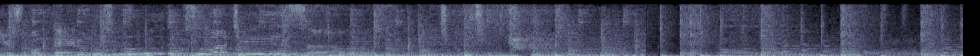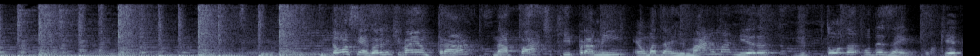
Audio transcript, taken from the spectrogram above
E os ponteiros mudam sua direção. Então, assim, agora a gente vai entrar na parte que, pra mim, é uma das mais maneiras de todo o desenho. Porque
